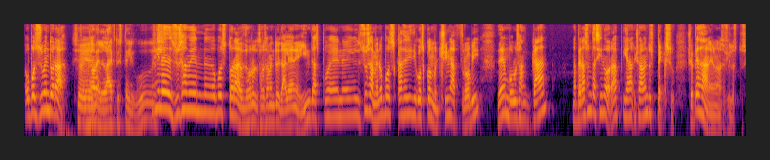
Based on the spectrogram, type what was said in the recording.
όπως ζούμε τώρα. Είχαμε live τους τελικούς. Φίλε, ζούσαμε όπως τώρα, θωρούσαμε το Ιταλία 90, ας πούμε, ε, ζούσαμε όπως κάθε δυτικός κόσμος. Τι οι άνθρωποι δεν μπορούσαν καν να περάσουν τα σύνορα για να, για να μην τους παίξουν. Και πέθανε ένας ο φίλος τους.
